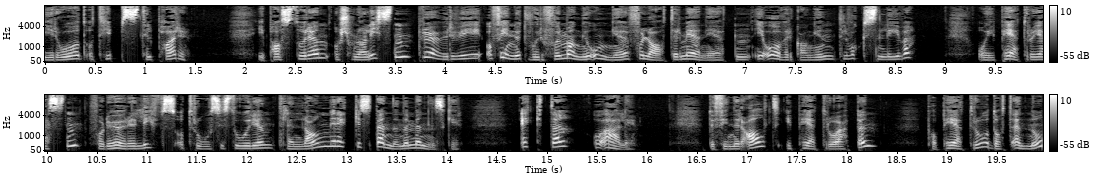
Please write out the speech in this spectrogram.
gir råd og tips til par. I Pastoren og Journalisten prøver vi å finne ut hvorfor mange unge forlater menigheten i overgangen til voksenlivet. Og i Petro-gjesten får du høre livs- og troshistorien til en lang rekke spennende mennesker. Ekte og ærlig. Du finner alt i Petro-appen, på petro.no,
